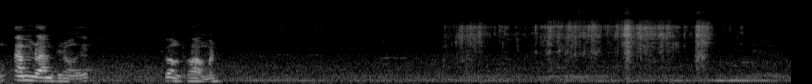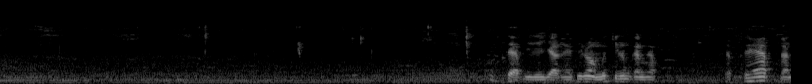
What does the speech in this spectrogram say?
มอ้ำลำพี่น้องเอ้ยช่วงท้องมัน ซ่บดีๆอยากให้พี่น้องมากินน้ำกันครับแซ่บๆกัน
